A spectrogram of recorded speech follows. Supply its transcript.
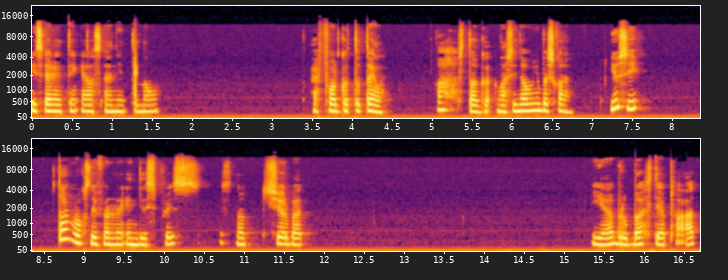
Is anything else I need to know? I forgot to tell. Ah, astaga, ngasih namanya baru sekarang. You see, time works differently in this place. It's not sure, but Iya, berubah setiap saat.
